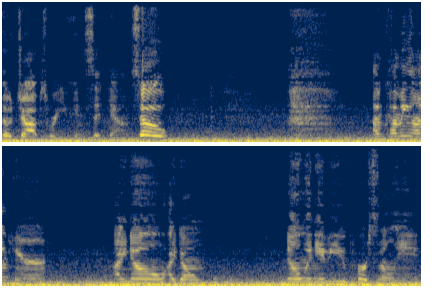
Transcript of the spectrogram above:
Those jobs where you can sit down. So I'm coming on here. I know I don't know any of you personally,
